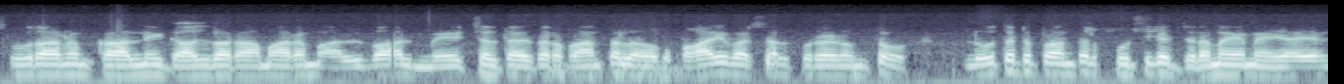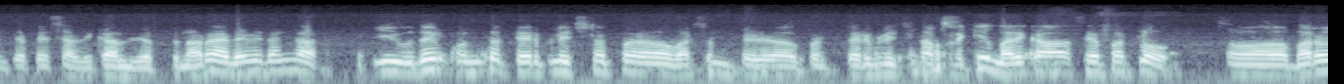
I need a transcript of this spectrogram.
సూరారం కాలనీ గాజుల రామారం అల్వాల్ మేడ్చల్ తదితర ప్రాంతాల్లో భారీ వర్షాలు కురవడంతో లోతట్టు ప్రాంతాలు పూర్తిగా జలమయమయ్యాయని చెప్పేసి అధికారులు చెప్తున్నారు. అదేవిధంగా ఈ ఉదయం కొంత తెరపునిచ్చిన వర్షం తె- మరి కాసేపట్లో మరో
